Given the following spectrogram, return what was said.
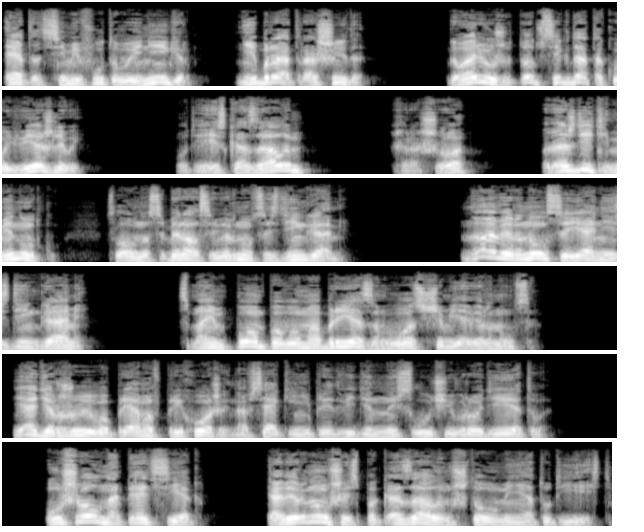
Этот семифутовый нигер не брат Рашида. Говорю же, тот всегда такой вежливый. Вот я и сказал им, хорошо, подождите минутку, словно собирался вернуться с деньгами. Но вернулся я не с деньгами, с моим помповым обрезом, вот с чем я вернулся. Я держу его прямо в прихожей, на всякий непредвиденный случай вроде этого. Ушел на пять сек, а вернувшись, показал им, что у меня тут есть.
